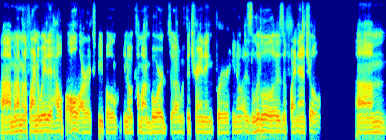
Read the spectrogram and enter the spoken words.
Um, and I'm going to find a way to help all RX people, you know, come on board uh, with the training for, you know, as little as a financial um,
